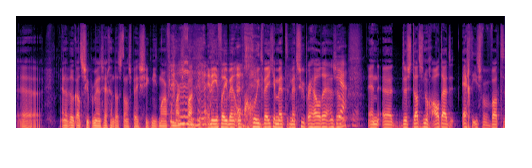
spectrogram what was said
Eh, en dan wil ik altijd Superman zeggen, dat is dan specifiek niet Marvel, maar van, in ieder geval, je bent opgegroeid, weet je, met, met superhelden en zo. Ja. En eh, dus dat is nog altijd echt iets wat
